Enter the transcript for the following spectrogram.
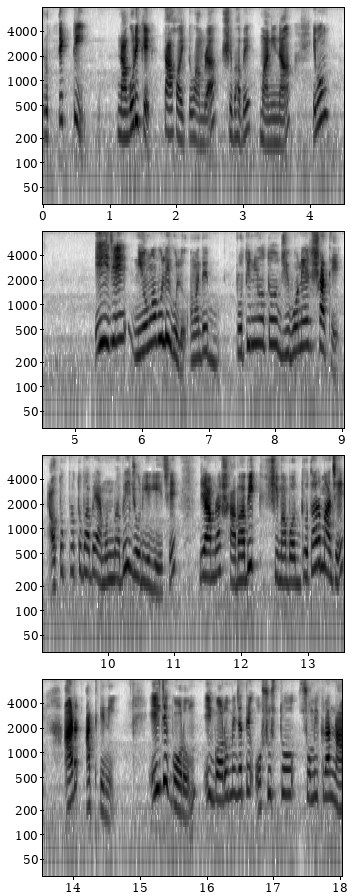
প্রত্যেকটি নাগরিকের, তা হয়তো আমরা সেভাবে মানি না এবং এই যে নিয়মাবলীগুলো আমাদের প্রতিনিয়ত জীবনের সাথে অতপ্রতভাবে এমনভাবেই জড়িয়ে গিয়েছে যে আমরা স্বাভাবিক সীমাবদ্ধতার মাঝে আর আটকে নেই। এই যে গরম, এই গরমে যাতে অসুস্থ শ্রমিকরা না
